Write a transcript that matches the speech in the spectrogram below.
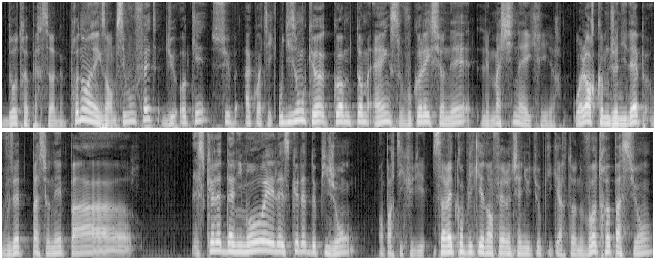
d'autres personnes. Prenons un exemple. Si vous faites du hockey subaquatique, ou disons que comme Tom Hanks, vous collectionnez les machines à écrire, ou alors comme Johnny Depp, vous êtes passionné par les squelettes d'animaux et les squelettes de pigeons en particulier. Ça va être compliqué d'en faire une chaîne YouTube qui cartonne. Votre passion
